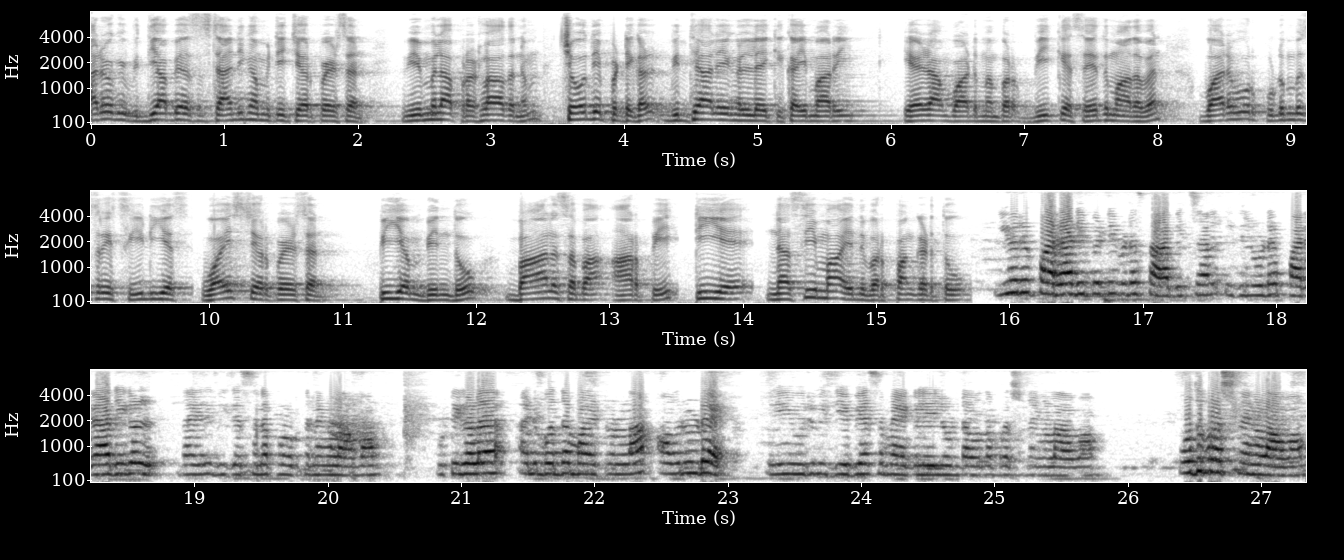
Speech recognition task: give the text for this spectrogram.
ആരോഗ്യ വിദ്യാഭ്യാസ സ്റ്റാൻഡിംഗ് കമ്മിറ്റി ചെയർപേഴ്സൺ വിമല പ്രഹ്ലാദനും ചോദ്യപ്പെട്ടികൾ വിദ്യാലയങ്ങളിലേക്ക് കൈമാറി. ഏഴാം ward member V K Sethumadhavan Varavoor Kudumbashree C vice chairperson P M Bindu Balasabha R P T A Naseema എന്നിവർ പങ്കെടുത്തു. ഈ ഒരു പരാതി പെട്ടി ഇവിടെ സ്ഥാപിച്ചാൽ ഇതിലൂടെ പരാതികൾ അതായത് വികസന പ്രവർത്തനങ്ങളാവാം. കുട്ടികളെ അനുബന്ധമായിട്ടുള്ള അവരുടെ ഈ ഒരു വിദ്യാഭ്യാസ മേഖലയിൽ ഉണ്ടാകുന്ന പ്രശ്നങ്ങളാവാം പൊതുപ്രശ്നങ്ങളാവാം.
